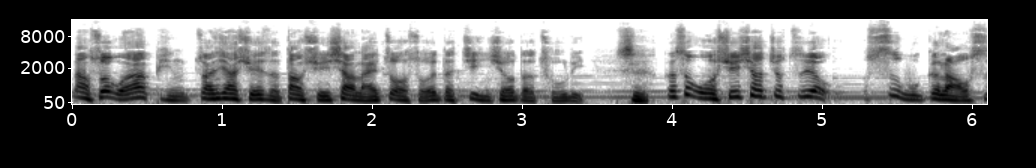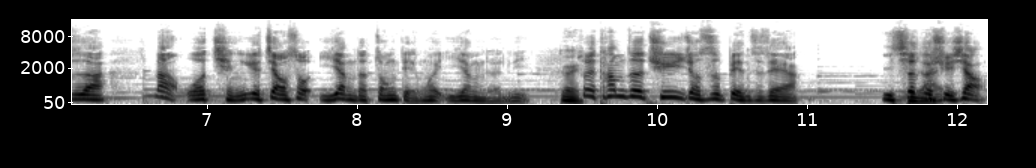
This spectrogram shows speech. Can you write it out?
那所以我要请专家学者到学校来做所谓的进修的处理。是，可是我学校就只有四五个老师啊，那我请一个教授一样的钟点会，一样人力。对所以他们这个区域就是变成这样，这个学校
